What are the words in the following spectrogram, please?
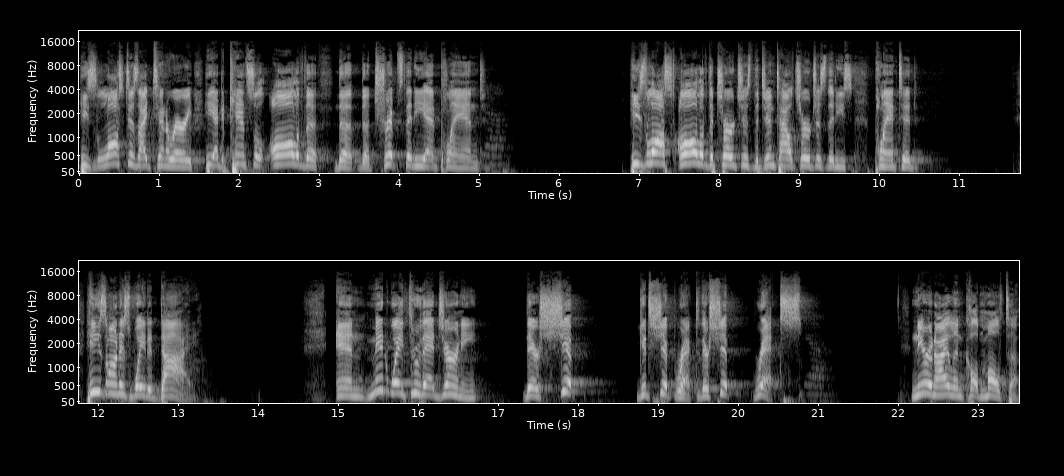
He's lost his itinerary. He had to cancel all of the, the, the trips that he had planned. He's lost all of the churches, the Gentile churches that he's planted. He's on his way to die. And midway through that journey, their ship gets shipwrecked. Their ship wrecks near an island called Malta,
